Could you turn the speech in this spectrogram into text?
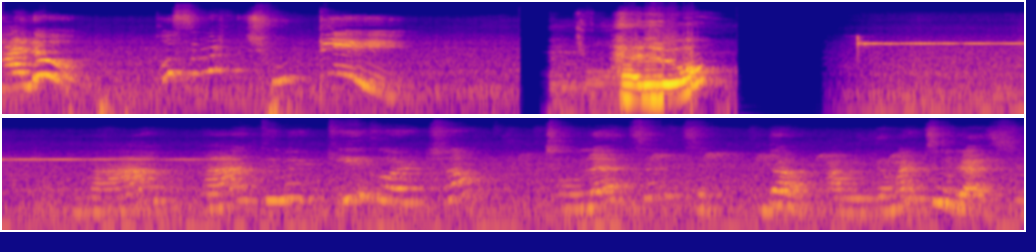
হ্যালো বস আমার ছুটি। হ্যালো মা মা তুমি কি করছ? চুল আছে? দাও আমি তোমার চুল আছে।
